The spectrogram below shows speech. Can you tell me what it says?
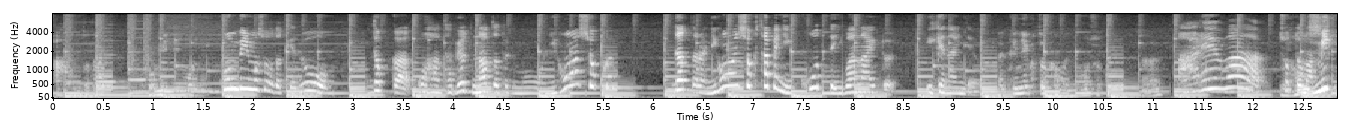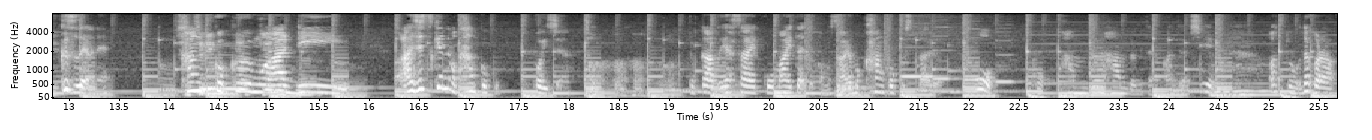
あ本当だ。コンビニもコンビニもそうだけどどっかご飯食べようってなった時も日本食？だったら日本食食べに行こうって言わないといけないんだよ。焼肉とかも日本食じゃない？あれはちょっとまあミックスだよね。うん。韓国もあ焼り味付けでも韓国っぽいじゃん。ちょっと肉とか野菜こう巻いたりとかもさあれも韓国スタイル。をしあとだから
